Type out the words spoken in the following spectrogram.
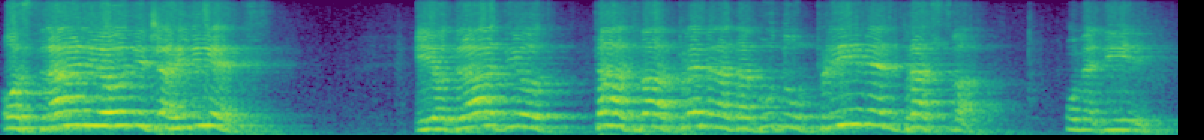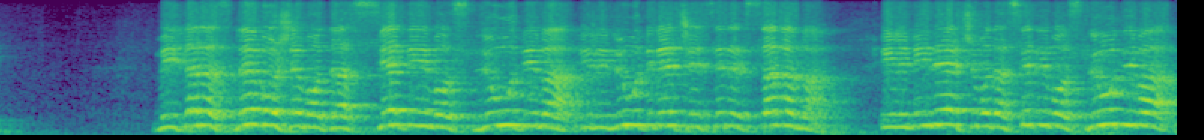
ostranio oni džahilijet i odradio ta dva plemena da budu primjen bratstva u Medini. Mi danas ne možemo da sjedimo s ljudima ili ljudi neće sjediti sa nama Ili mi nećemo da sjedimo s ljudima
